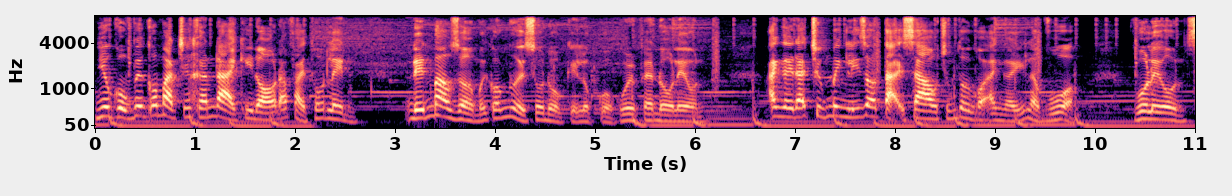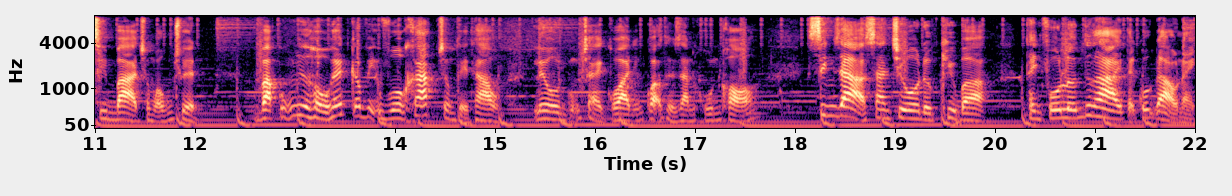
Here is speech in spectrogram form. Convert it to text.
Nhiều cổ viên có mặt trên khán đài khi đó đã phải thốt lên Đến bao giờ mới có người xô đổ kỷ lục của Wilfredo Leon anh ấy đã chứng minh lý do tại sao chúng tôi gọi anh ấy là vua. Vua Leon Simba trong ống truyền. Và cũng như hầu hết các vị vua khác trong thể thao Leon cũng trải qua những quãng thời gian khốn khó. Sinh ra ở Sancho de Cuba Thành phố lớn thứ hai tại quốc đảo này.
